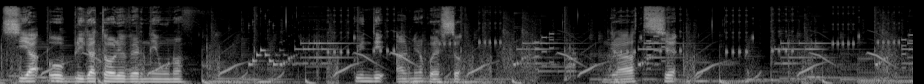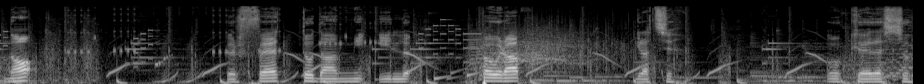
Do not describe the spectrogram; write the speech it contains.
sia obbligatorio averne uno. Quindi almeno questo. Grazie. No. Perfetto, dammi il power up. Grazie. Ok, adesso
